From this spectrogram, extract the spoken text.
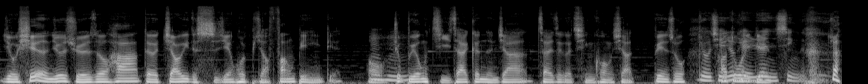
有些人就觉得说他的交易的时间会比较方便一点哦，就不用挤在跟人家在这个情况下，变成说有钱就可以任性的感觉，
